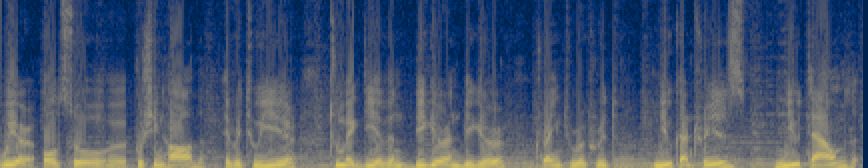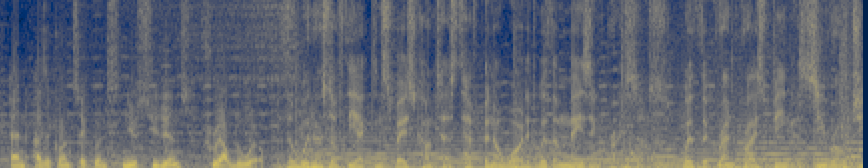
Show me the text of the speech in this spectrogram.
we are also uh, pushing hard every two years to make the event bigger and bigger, trying to recruit new countries, new towns, and as a consequence, new students throughout the world. The winners of the ActInSpace contest have been awarded with amazing prizes, with the grand prize being a zero-G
